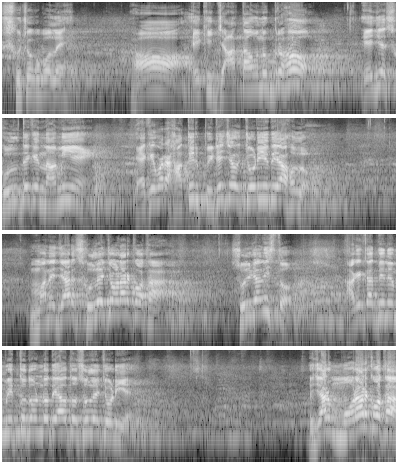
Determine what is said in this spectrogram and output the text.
সূচক বলে, হ, এ কি যাতা অনুগ্রহ? এই যে শুল থেকে নামিয়ে একেবারে হাতির পিঠে চড়িয়ে দেওয়া হলো। মানে যার শুলে চড়ার কথা শুল জানিস তো? আগেকার দিনে মৃত্যুদণ্ড দেওয়া হতো শুলে চড়িয়ে। যার মরার কথা,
